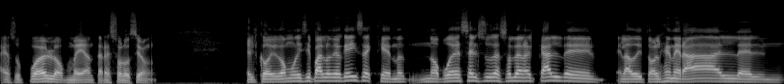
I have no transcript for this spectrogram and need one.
en sus pueblos mediante resolución. El Código Municipal lo único que dice es que no, puede ser sucesor del alcalde el, auditor general, el,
